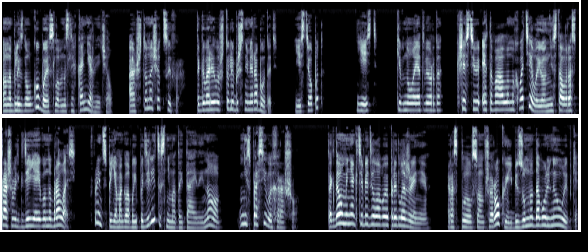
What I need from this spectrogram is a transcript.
он облизнул губы, словно слегка нервничал. «А что насчет цифр? Ты говорила, что любишь с ними работать. Есть опыт?» «Есть», — кивнула я твердо. К счастью, этого Аллану хватило, и он не стал расспрашивать, где я его набралась. Принципе, я могла бы и поделиться с ним этой тайной, но не спросила хорошо. «Тогда у меня к тебе деловое предложение». Расплылся он в широкой и безумно довольной улыбке.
